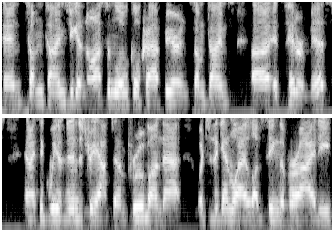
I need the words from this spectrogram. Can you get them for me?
and sometimes you get an awesome local craft beer, and sometimes uh, it's hit or miss. And I think we as an industry have to improve on that, which is again why I love seeing the variety,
